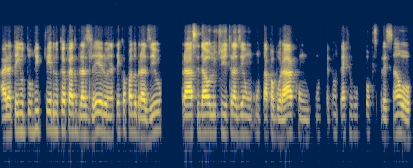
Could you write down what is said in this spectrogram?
ainda tem o turno inteiro no Campeonato Brasileiro, ainda tem Copa do Brasil, para se dar o luxo de trazer um, um tapa-buraco, um, um, técnico com pouca expressão, ou,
